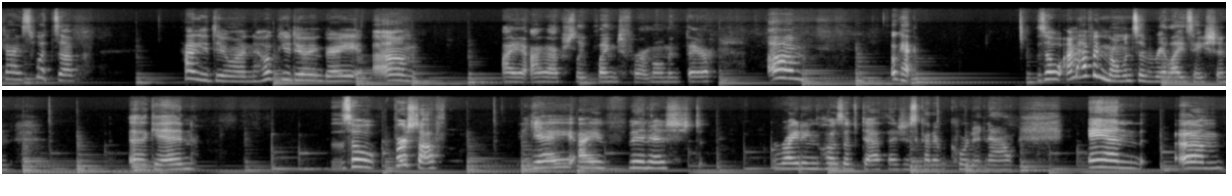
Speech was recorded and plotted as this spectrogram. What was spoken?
guys, what's up? How you doing? Hope you're doing great. Um I I actually blanked for a moment there. Um okay. So I'm having moments of realization again. So first off, yay, I finished writing Cause of Death. I just gotta record it now. And um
